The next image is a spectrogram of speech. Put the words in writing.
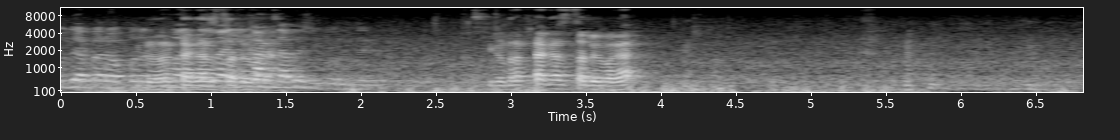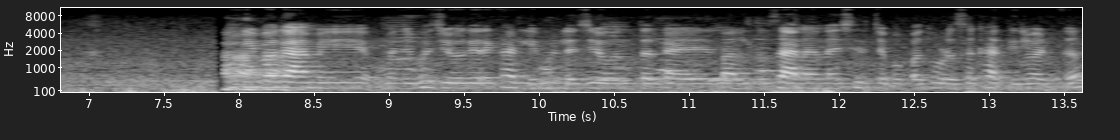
उद्या परवा रट्टा कसा चालू आहे? तिकडे रट्टा कसं चालू आहे बघा? की बघा आम्ही म्हणजे भजी वगैरे खाल्ली. म्हटलं जेवण तर काय मला तर जाणार नाही. शिरचे पप्पा थोडंसं खातील वाटतं.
